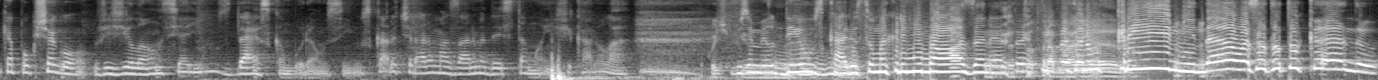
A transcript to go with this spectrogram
Daqui a pouco chegou vigilância e uns 10 camburão, assim. Os caras tiraram umas armas desse tamanho e ficaram lá. Coisa de filme, meu né? Deus, cara, eu sou uma criminosa, né? Eu Tô tô aqui fazendo um crime. Não, eu só tô tocando.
